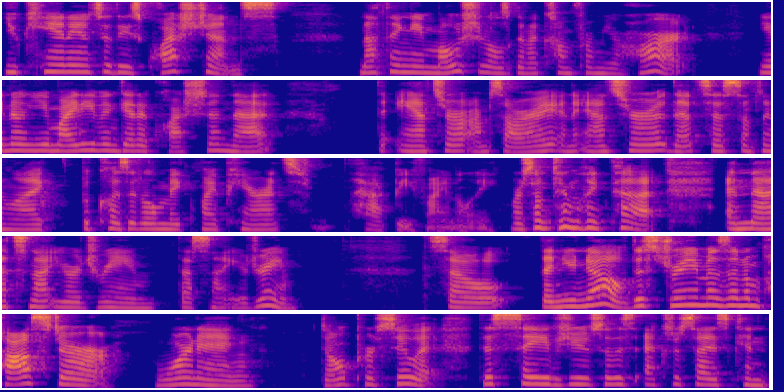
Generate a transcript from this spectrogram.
you can't answer these questions. Nothing emotional is going to come from your heart. You know, you might even get a question that the answer, I'm sorry, an answer that says something like, because it'll make my parents happy finally, or something like that. And that's not your dream. That's not your dream. So then you know this dream is an imposter. Warning, don't pursue it. This saves you. So this exercise can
